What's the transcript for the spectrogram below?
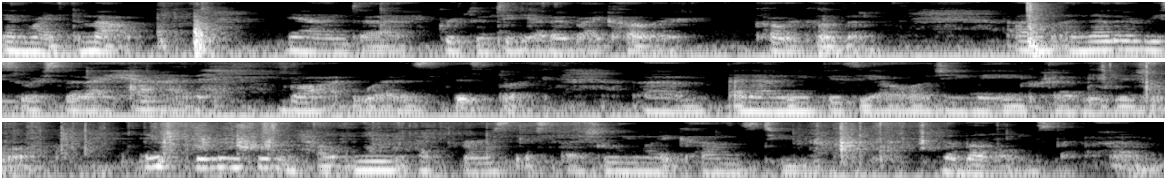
and write them out and uh, group them together by color, color code them. Um, another resource that I had bought was this book, um, Anatomy and Physiology Made Incredibly Visual. It really didn't help me at first, especially when it comes to the bones. Um,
